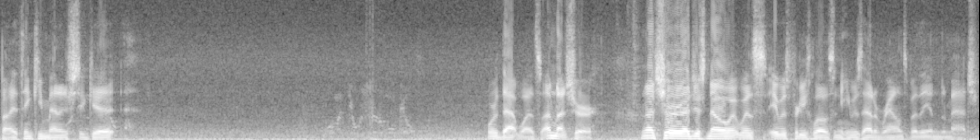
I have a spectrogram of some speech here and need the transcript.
But I think he managed to get... Or that was. I'm not sure. I'm not sure, I just know it was it was pretty close and he was out of rounds by the end of the match.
